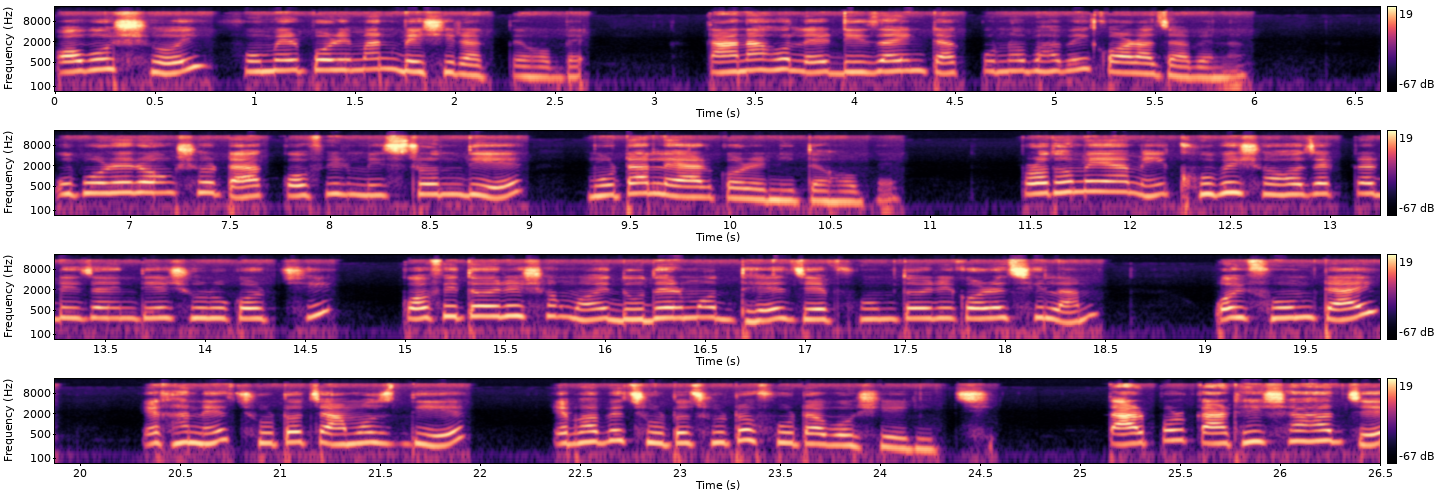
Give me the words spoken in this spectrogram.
অবশ্যই ফুমের পরিমাণ বেশি রাখতে হবে। তা না হলে ডিজাইনটা কোনোভাবেই করা যাবে না। উপরের অংশটা কফির মিশ্রণ দিয়ে মোটা লেয়ার করে নিতে হবে। প্রথমে আমি খুবই সহজ একটা ডিজাইন দিয়ে শুরু করছি। কফি তৈরির সময় দুধের মধ্যে যে ফুম তৈরি করেছিলাম, ওই ফুমটাই এখানে ছোট চামচ দিয়ে এভাবে ছোট ছোট ফুটা বসিয়ে দিচ্ছি। তারপর কাঠির সাহায্যে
